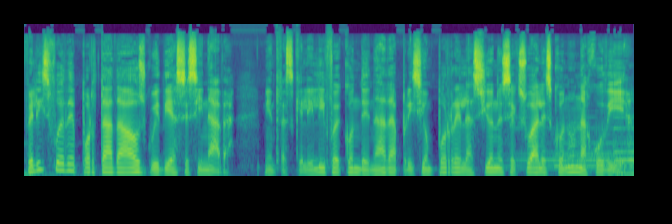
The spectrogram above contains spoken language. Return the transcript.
Feliz fue deportada a Auschwitz y asesinada, mientras que Lily fue condenada a prisión por relaciones sexuales con una judía.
